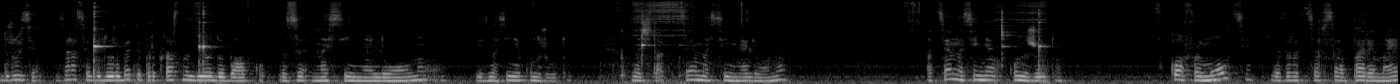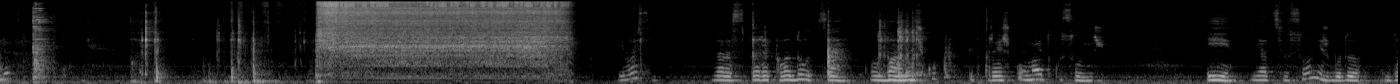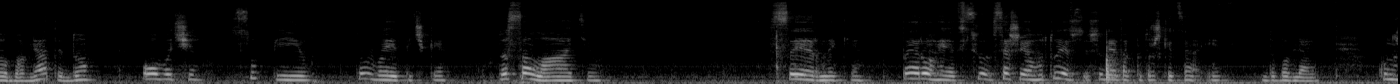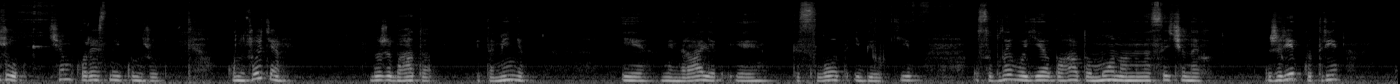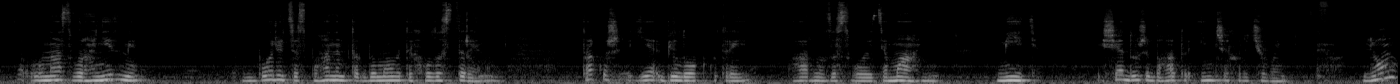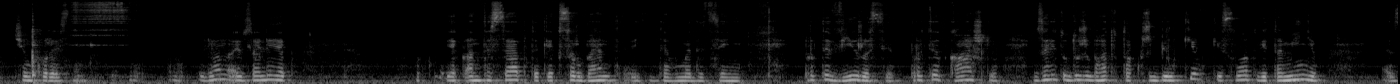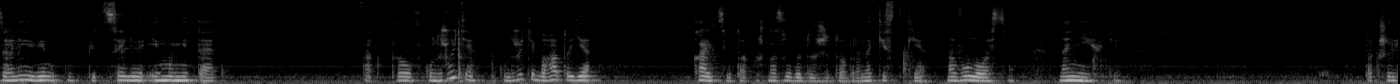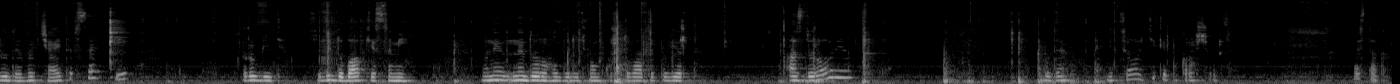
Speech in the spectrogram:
Друзі, зараз я буду робити прекрасну біодобавку з насіння льону і з насіння кунжуту. Значить так, це насіння льону, а це насіння кунжуту. В кофемолці я зараз це все перемелю. І ось зараз перекладу це в баночку під кришку і маю таку суміш. І я цю суміш буду додавати до овочів, супів, до випічки, до салатів, сирники, пироги, все, все, що я готую, сюди я так потрошки це і додаю. Кунжут. Чим корисний кунжут? В кунжуті дуже багато вітамінів і мінералів, і кислот, і білків. Особливо є багато мононенасичених жирів, котрі у нас в організмі борються з поганим, так би мовити, холестерином. Також є білок, котрий гарно засвоюється, магній, мідь і ще дуже багато інших речовин. Льон чим корисний? Льон взагалі як, як антисептик, як сорбент йде в медицині. Проти вірусів, проти кашлю. І взагалі тут дуже багато також білків, кислот, вітамінів. Взагалі він підсилює імунітет. Так, про в кунжуті. В кунжуті багато є кальцію також на зуби дуже добре, на кістки, на волосся, на нігті. Так що, люди, вивчайте все і робіть собі добавки самі. Вони недорого будуть вам коштувати, повірте. А здоров'я буде від цього тільки покращуватися. Ось так.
